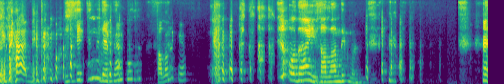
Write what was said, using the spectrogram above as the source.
deprem, deprem Hissettin mi deprem mi oldu? sallandık mı ya? O daha iyi. Sallandık mı?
